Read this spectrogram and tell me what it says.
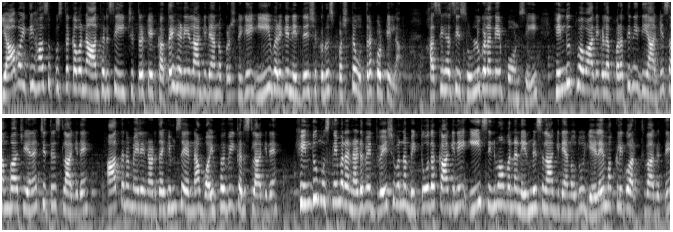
ಯಾವ ಇತಿಹಾಸ ಪುಸ್ತಕವನ್ನು ಆಧರಿಸಿ ಈ ಚಿತ್ರಕ್ಕೆ ಕತೆ ಹೆಣೆಯಲಾಗಿದೆ ಅನ್ನೋ ಪ್ರಶ್ನೆಗೆ ಈವರೆಗೆ ನಿರ್ದೇಶಕರು ಸ್ಪಷ್ಟ ಉತ್ತರ ಕೊಟ್ಟಿಲ್ಲ. ಹಸಿ ಹಸಿ ಸುಳ್ಳುಗಳನ್ನೇ ಪೋಣಿಸಿ ಹಿಂದುತ್ವವಾದಿಗಳ ಪ್ರತಿನಿಧಿಯಾಗಿ ಸಂಭಾಜಿಯನ್ನು ಚಿತ್ರಿಸಲಾಗಿದೆ. ಆತನ ಮೇಲೆ ನಡೆದ ಹಿಂಸೆಯನ್ನ ವೈಭವೀಕರಿಸಲಾಗಿದೆ. ಹಿಂದೂ ಮುಸ್ಲಿಮರ ನಡುವೆ ದ್ವೇಷವನ್ನ ಬಿತ್ತೋದಕ್ಕಾಗಿನೇ ಈ ಸಿನಿಮಾವನ್ನ ನಿರ್ಮಿಸಲಾಗಿದೆ ಅನ್ನೋದು ಎಳೆ ಮಕ್ಕಳಿಗೂ ಅರ್ಥವಾಗುತ್ತೆ.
